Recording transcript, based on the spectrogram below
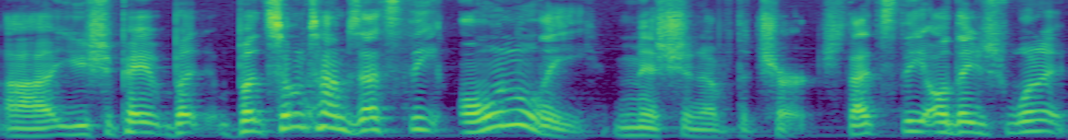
Uh, you should pay but but sometimes that's the only mission of the church. That's the oh they just want to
